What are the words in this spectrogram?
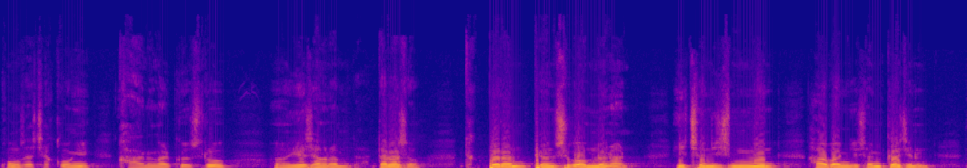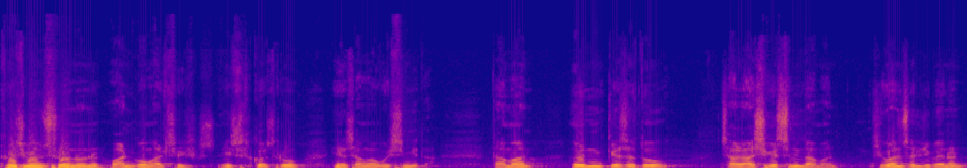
공사 착공이 가능할 것으로 어, 예상을 합니다. 따라서 특별한 변수가 없는 한 2026년 하반기 전까지는 교직원 수련원을 완공할 수 있- 있을 것으로 예상하고 있습니다. 다만 의원님께서도 잘 아시겠습니다만 기관 설립에는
